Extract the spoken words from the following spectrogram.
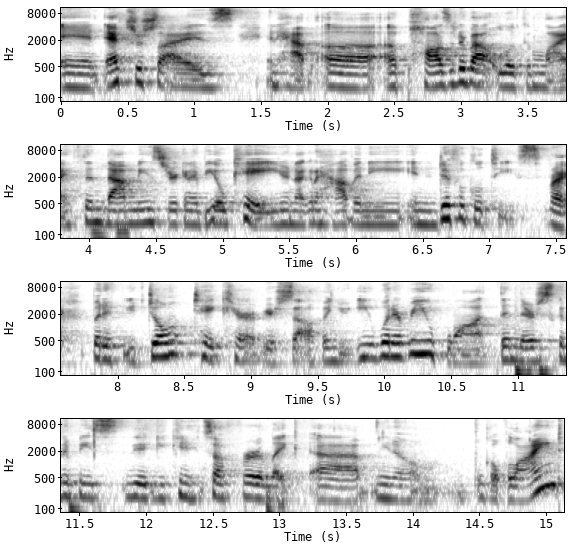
and exercise and have a, a positive outlook in life then that means you're going to be okay. You're not going to have any any difficulties. Right. but if you don't take care of yourself and you eat whatever you want then there's going to be you can suffer like uh, you know go blind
